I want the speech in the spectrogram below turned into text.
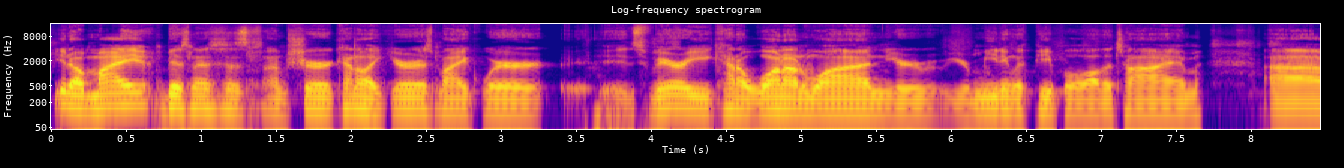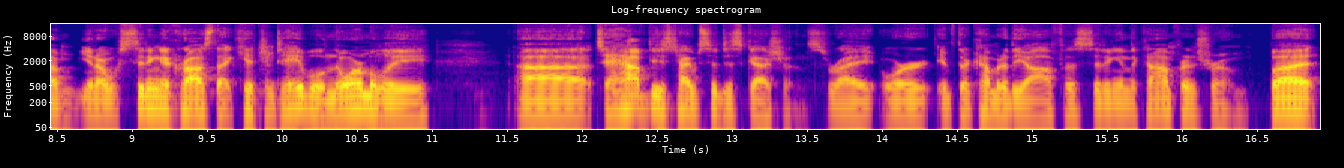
you know, my business is, I'm sure, kind of like yours, Mike, where it's very kind of one on one. You're you're meeting with people all the time. Um, you know, sitting across that kitchen table normally uh, to have these types of discussions, right? Or if they're coming to the office, sitting in the conference room. But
